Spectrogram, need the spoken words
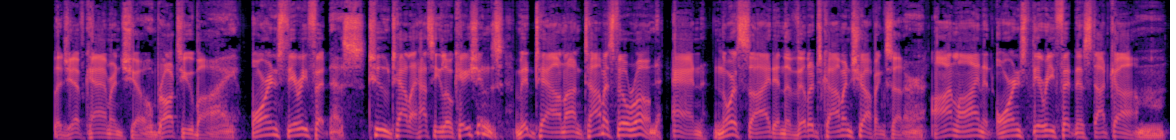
The Jeff Cameron Show brought to you by Orange Theory Fitness. Two Tallahassee locations, Midtown on Thomasville Road and Northside in the Village Common Shopping Center. Online at orangetheoryfitness.com.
